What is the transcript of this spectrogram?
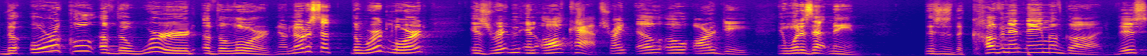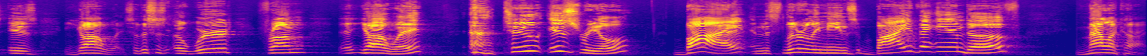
the oracle of the word of the Lord. Now, notice that the word Lord is written in all caps, right? L O R D. And what does that mean? This is the covenant name of God. This is Yahweh. So this is a word from uh, Yahweh to Israel by, and this literally means by the hand of Malachi.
